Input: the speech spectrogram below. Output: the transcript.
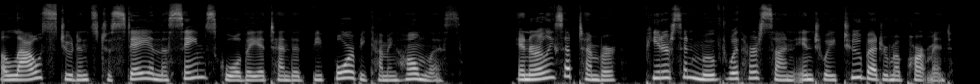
allows students to stay in the same school they attended before becoming homeless. In early September, Peterson moved with her son into a two bedroom apartment,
